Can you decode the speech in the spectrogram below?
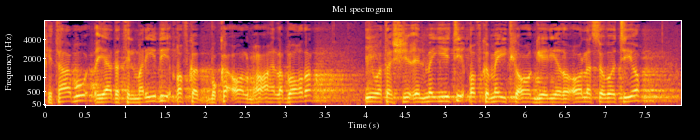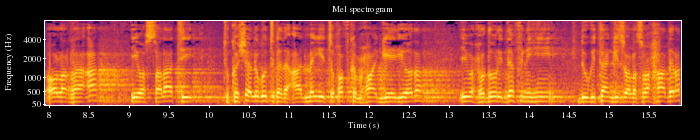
Kitaabu ciyaadat almariidi qofka buka oo muxuu ah la booqda iyo wa tashyiici almayiti qofka mayidka oo geeriyado oo la sagootiyo oo la raaca iyo wasalaati tukasho lagu tukada cala almayiti qofka muxuu geeriyooda iyo wa xuduuri dafnihi duugitaankiisa oo la soo xaadira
